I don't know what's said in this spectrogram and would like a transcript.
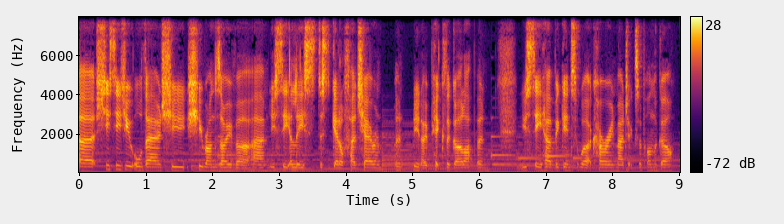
Uh, she sees you all there and she she runs over. Um, you see Elise just get off her chair and, and you know pick the girl up, and you see her begin to work her own magics upon the girl.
